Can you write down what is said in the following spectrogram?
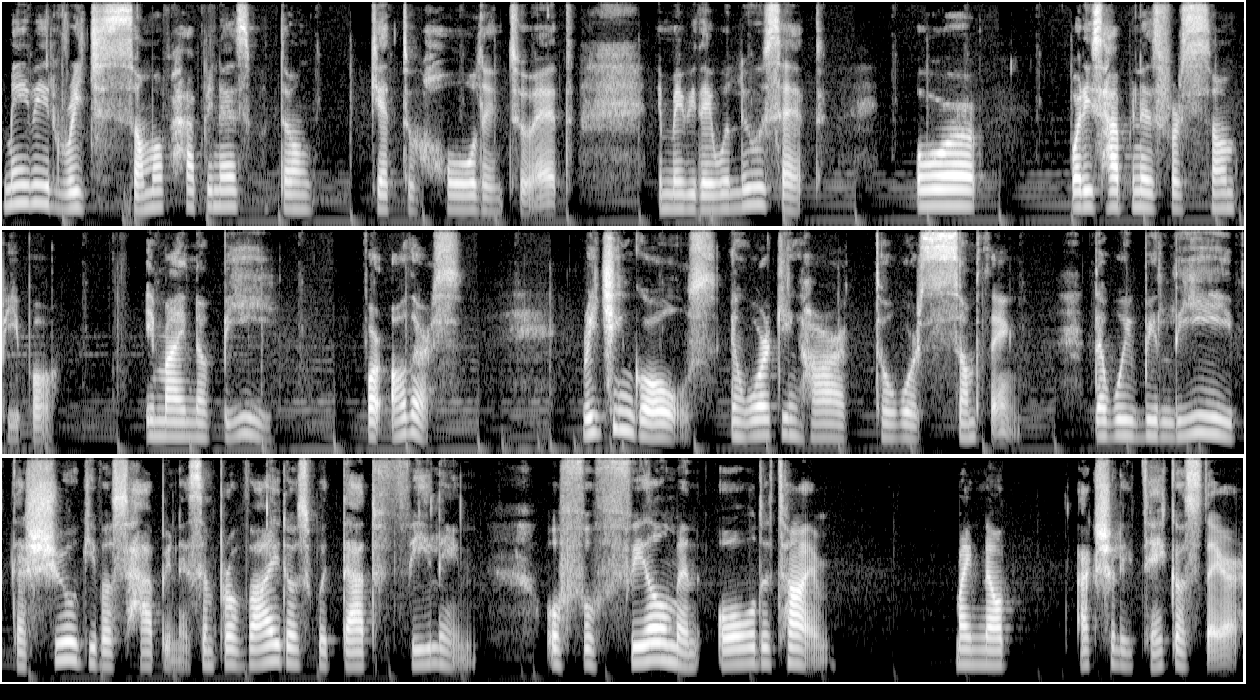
maybe reach some of happiness but don't get to hold into it and maybe they will lose it. Or what is happiness for some people, it might not be for others. Reaching goals and working hard towards something that we believe that should give us happiness and provide us with that feeling of fulfillment all the time might not actually take us there.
